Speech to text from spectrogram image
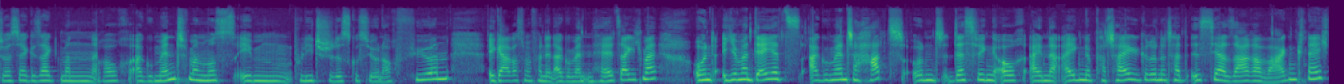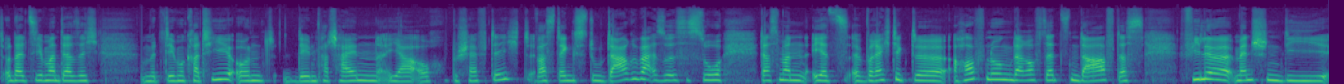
Du hast ja gesagt, man braucht Argumente, man muss eben politische Diskussionen auch führen, egal was man von den Argumenten hält, sage ich mal. Und jemand, der jetzt Argumente hat und deswegen auch eine eigene Partei gegründet hat, ist ja Sarah Wagenknecht. Und als jemand, der sich mit Demokratie und den Parteien ja auch beschäftigt, was denkst du darüber? Also ist es so, dass man jetzt berechtigte Hoffnungen darauf setzen darf, dass viele Menschen, die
